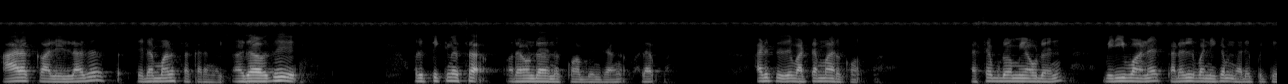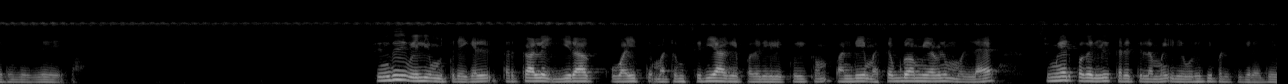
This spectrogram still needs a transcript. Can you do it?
ஆரக்கால் இல்லாத ச- திடமான சக்கரங்கள். அதாவது ஒரு திக்னஸாக ரவுண்டாக இருக்கும் அப்படின்றாங்க. வலை அடுத்தது வட்டமாக இருக்கும். மெசபடோமியாவுடன் விரிவான கடல் வணிகம் நடைபெற்றிருந்தது. சிந்து வெளி முத்திரைகள் தற்கால ஈராக் குவைத் மற்றும் சிரியா ஆகிய பகுதிகளை குறிக்கும் பண்டைய மெசபடோமியாவிலும் உள்ள சுமேர் பகுதியில் கிடைத்துள்ளமை இதை உறுதிப்படுத்துகிறது.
